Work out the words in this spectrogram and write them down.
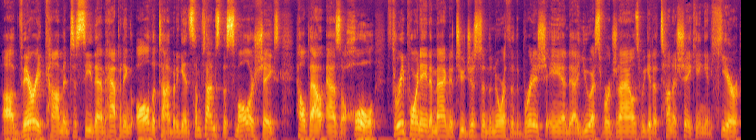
uh, very common to see them happening all the time. But again, sometimes the smaller shakes help out as a whole. 3.8 in magnitude just in the north of the British and uh, U.S. Virgin Islands. We get a ton of shaking in here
